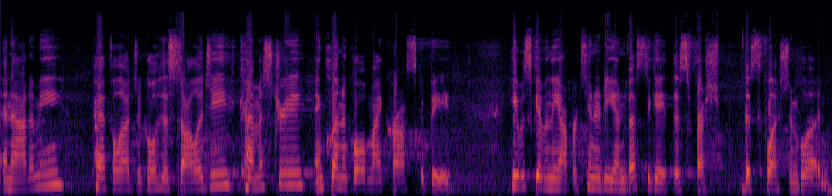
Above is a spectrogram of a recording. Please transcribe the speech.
anatomy, pathological histology, chemistry, and clinical microscopy. He was given the opportunity to investigate this, fresh, this flesh and blood.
